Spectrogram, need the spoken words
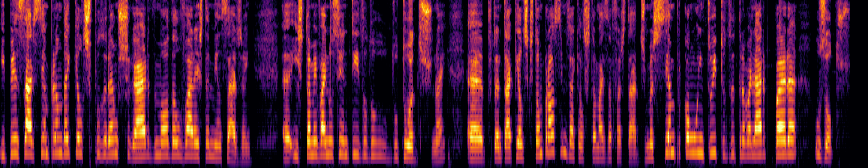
e pensar sempre onde é que eles poderão chegar de modo a levar esta mensagem. Uh, isto também vai no sentido do, do todos, não é? Uh, portanto, há aqueles que estão próximos, há aqueles que estão mais afastados, mas sempre com o intuito de trabalhar para os outros.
